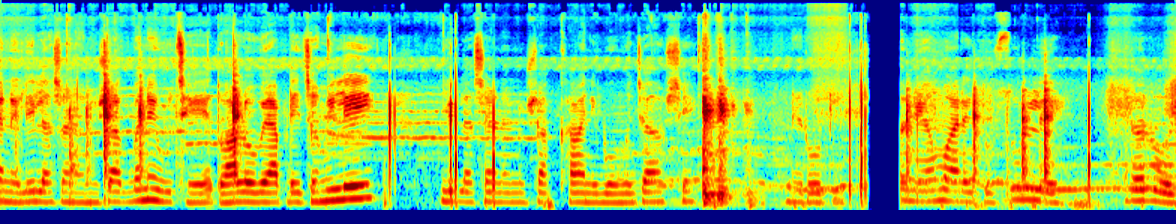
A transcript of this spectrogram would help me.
અને લીલા ચણાનું શાક બનાવ્યું છે. તો હાલો હવે આપણે જમી લઈએ લીલા ચણાનું શાક ખાવાની બહુ મજા આવશે. અને રોટલી. અને અમારે તો ચૂલે દરરોજ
